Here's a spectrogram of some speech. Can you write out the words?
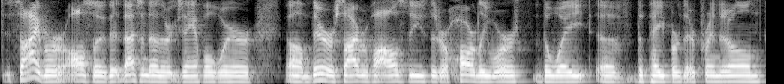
cyber also that, that's another example where um, there are cyber policies that are hardly worth the weight of the paper they're printed on.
